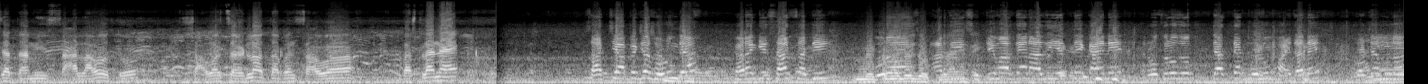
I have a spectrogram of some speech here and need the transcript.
गाईज आता आम्ही सहा लावत होतो. सहावा चढला होता पण सहावा बसला नाही. सातची अपेक्षा सोडून द्या कारण की सात साठी अर्धी. सुट्टी मारते आणि आधी येत नाही काय नाही. रोज रोज त्यात त्यात बोलून फायदा नाही. त्याच्यामुळं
